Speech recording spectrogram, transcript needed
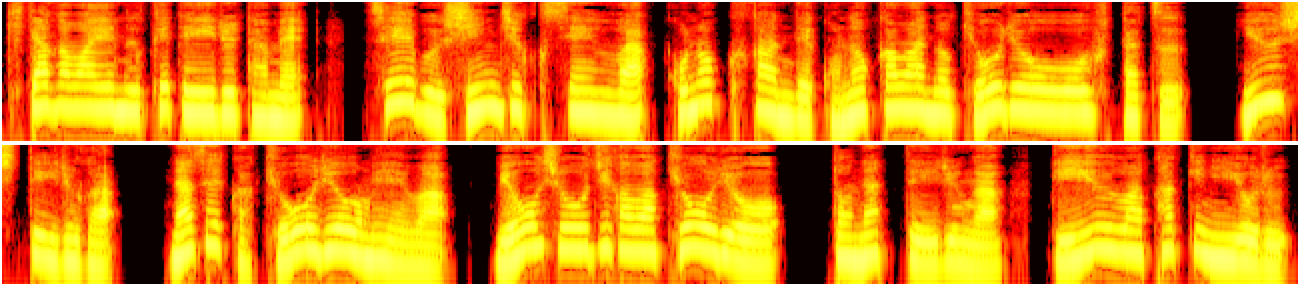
北側へ抜けているため、西武新宿線はこの区間でこの川の橋梁を二つ有しているが、なぜか橋梁名は、妙正寺川橋梁となっているが、理由は下記による。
